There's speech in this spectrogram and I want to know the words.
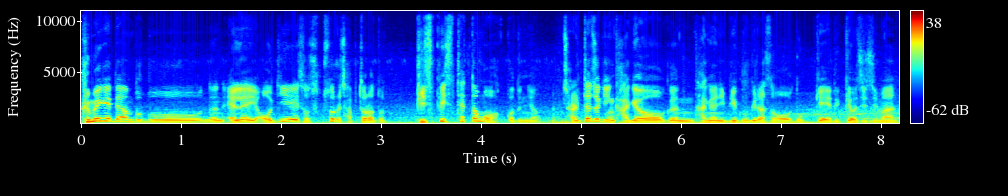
금액에 대한 부분은 LA 어디에서 숙소를 잡더라도 비슷비슷했던 것 같거든요. 절대적인 가격은 당연히 미국이라서 높게 느껴지지만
